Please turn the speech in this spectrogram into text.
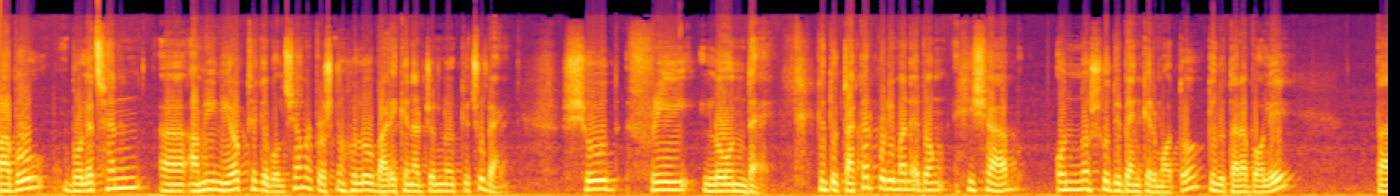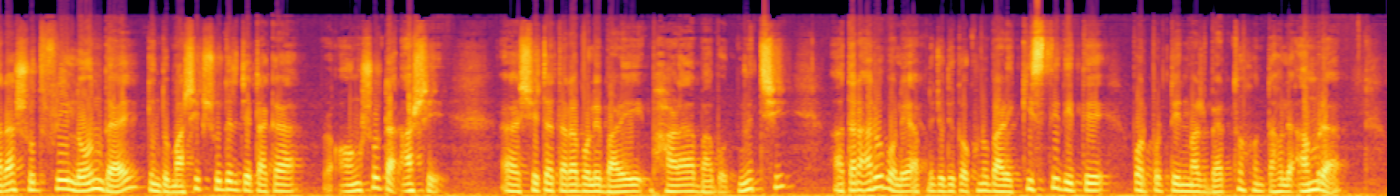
বাবু বলেছেন আমি new York থেকে বলছি, আমার প্রশ্ন হলো, বাড়ি কেনার জন্য কিছু ব্যাংক সুদ ফ্রি লোন দেয়। কিন্তু টাকার পরিমাণ এবং হিসাব অন্য সুদী ব্যাংকের মতো। কিন্তু তারা বলে, তারা সুদ ফ্রি লোন দেয়, কিন্তু মাসিক সুদের যে টাকা অংশটা আসে সেটা তারা বলে, বাড়ি ভাড়া বাবদ নিচ্ছি। তারা আরও বলে, আপনি যদি কখনো বাড়ি কিস্তি দিতে পরপর তিন মাস ব্যর্থ হন, তাহলে আমরা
